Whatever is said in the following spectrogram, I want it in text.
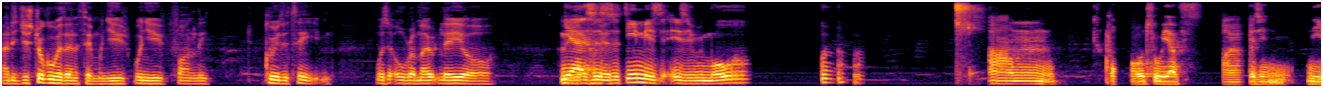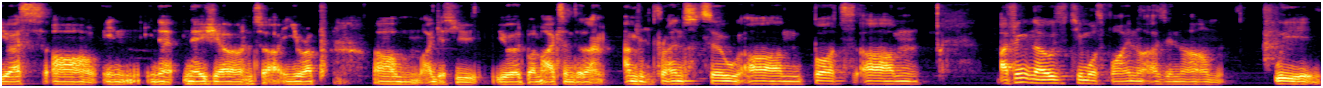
And did you struggle with anything when you when you finally grew the team? Was it all remotely or? Yeah, so the team is is remote um, also, we have uh, in the US, uh, in, in in Asia, and uh, in Europe. Um, I guess you you heard by my accent that I'm I'm from France. So, um, but um, I think no, the team was fine. As in, um, we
